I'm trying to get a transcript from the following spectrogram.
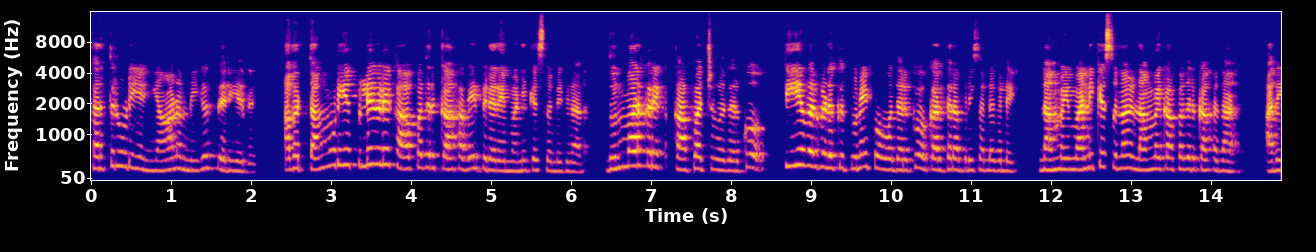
கர்த்தருடைய ஞானம் மிக பெரியது. அவர் தம்முடைய பிள்ளைகளை காப்பதற்காகவே பிறரை மன்னிக்க சொல்லுகிறார். துன்மார்க்கரை காப்பாற்றுவதற்கோ தீயவர்களுக்கு துணை போவதற்கோ கர்த்தர் அப்படி சொல்லவில்லை. நம்மை மன்னிக்க சொன்னால் நம்மை காப்பதற்காக தான் அதை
